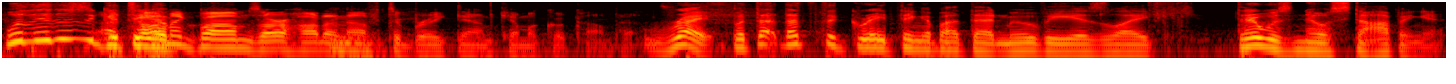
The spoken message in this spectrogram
well, this is a good thing. atomic bombs are hot enough to break down chemical compounds. Right, but that, that's the great thing about that movie is like there was no stopping it.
